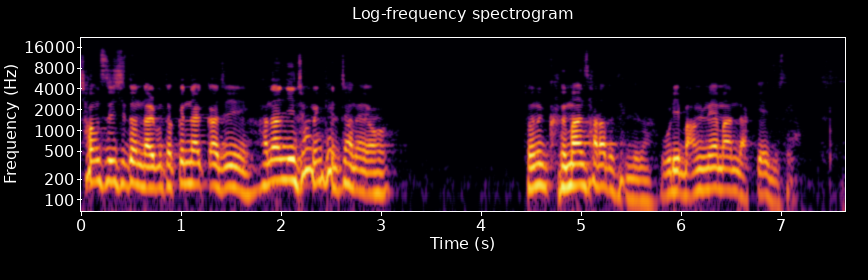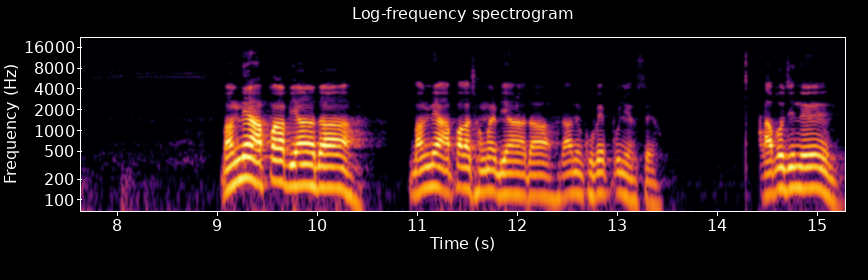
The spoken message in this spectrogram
처음 쓰시던 날부터 끝날까지 하나님 저는 괜찮아요. 저는 그만 살아도 됩니다. 우리 막내만 낫게 해주세요. 막내 아빠가 미안하다. 막내 아빠가 정말 미안하다라는 고백뿐이었어요. 아버지는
